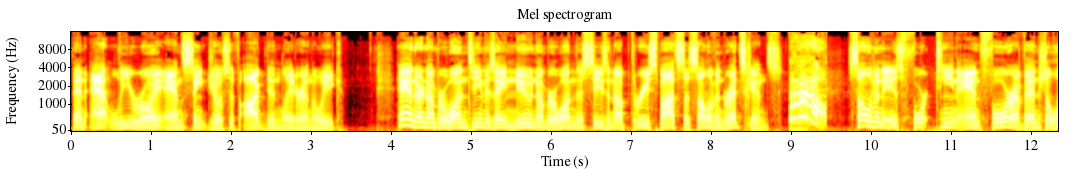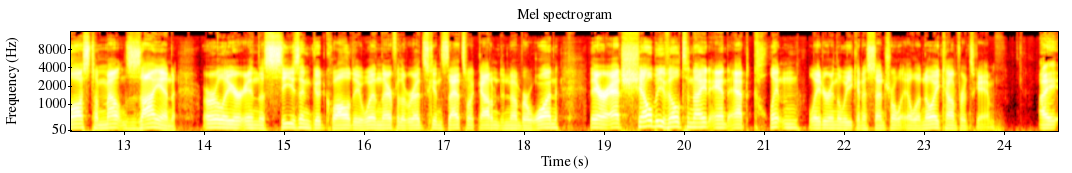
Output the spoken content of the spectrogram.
then at Leroy and St. Joseph Ogden later in the week. And our number one team is a new number one this season, up three spots to Sullivan Redskins. Wow. Sullivan is 14 and 4, avenged a loss to Mount Zion earlier in the season. Good quality win there for the Redskins. That's what got them to number one. They are at Shelbyville tonight and at Clinton later in the week in a Central Illinois Conference game. I,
